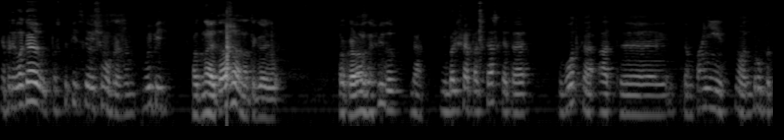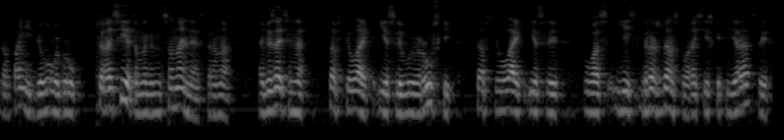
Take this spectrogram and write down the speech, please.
Я предлагаю поступить следующим образом. Выпить, Одна и та же, она, ты говорил, только разных видов. да, небольшая подсказка, это водка от э, компании, ну, от группы компаний Белуга Групп. Россия это многонациональная страна. Обязательно ставьте лайк, если вы русский, ставьте лайк, если у вас есть гражданство Российской Федерации,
